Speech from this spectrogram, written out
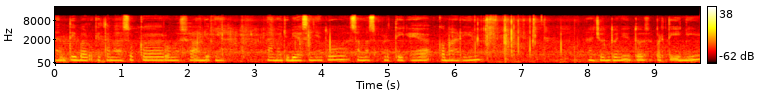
Nanti baru kita masuk ke rumus selanjutnya. Nah baju biasanya itu sama seperti kayak kemarin. Nah contohnya itu seperti ini.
